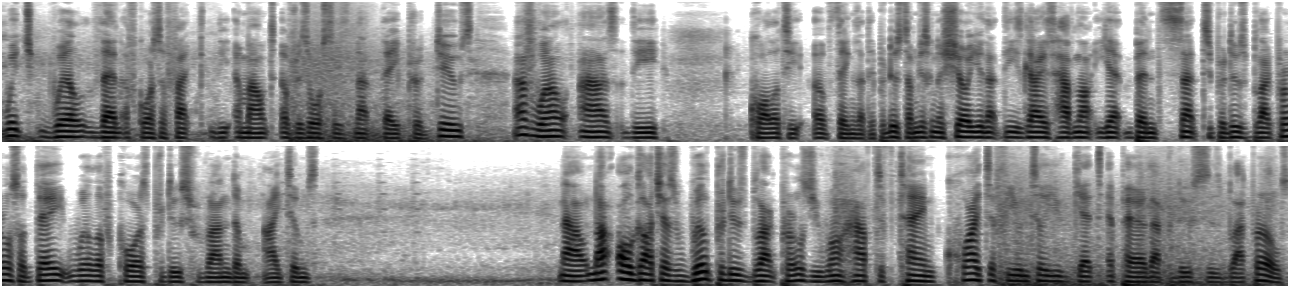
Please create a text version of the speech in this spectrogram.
which will then, of course, affect the amount of resources that they produce, as well as the quality of things that they produce. I'm just going to show you that these guys have not yet been set to produce black pearl, so they will, of course, produce random items now, not all gachas will produce black pearls. You won't have to tame quite a few until you get a pair that produces black pearls.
